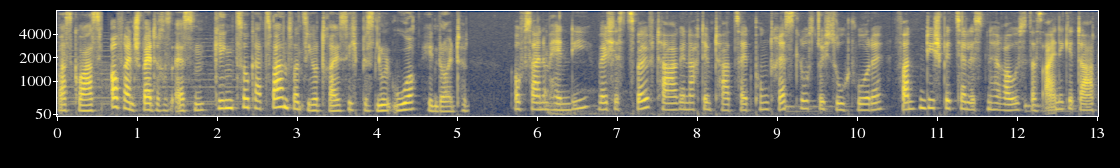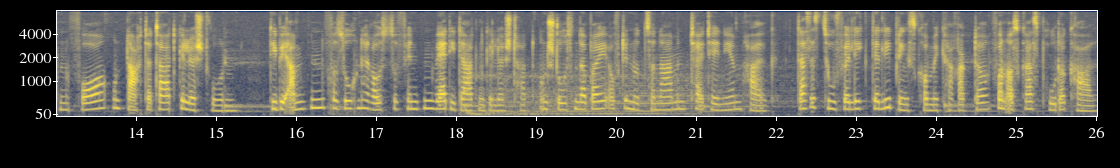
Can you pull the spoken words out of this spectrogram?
was quasi auf ein späteres Essen gegen ca. 22.30 Uhr bis 0 Uhr hindeutet. Auf seinem Handy, welches zwölf Tage nach dem Tatzeitpunkt restlos durchsucht wurde, fanden die Spezialisten heraus, dass einige Daten vor und nach der Tat gelöscht wurden. Die Beamten versuchen herauszufinden, wer die Daten gelöscht hat und stoßen dabei auf den Nutzernamen Titanium Hulk. Das ist zufällig der Lieblingscomic-Charakter von Oscars Bruder Karl.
